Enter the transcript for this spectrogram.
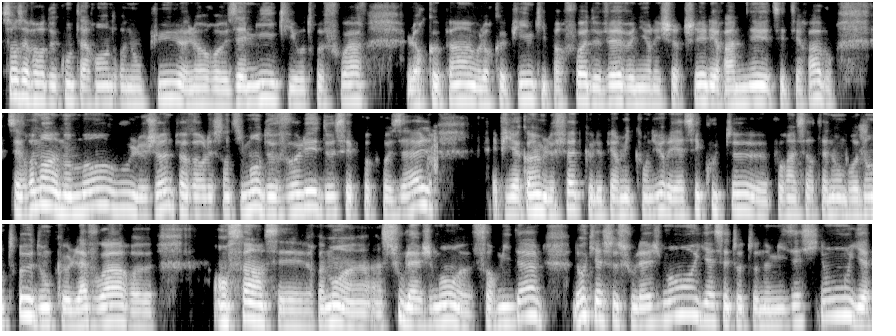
sans avoir de compte à rendre non plus à leurs euh, amis qui autrefois, leurs copains ou leurs copines qui parfois devaient venir les chercher, les ramener, etc. Bon, C'est vraiment un moment où le jeune peut avoir le sentiment de voler de ses propres ailes, et puis, il y a quand même le fait que le permis de conduire est assez coûteux euh, pour un certain nombre d'entre eux. Donc, l'avoir Enfin, c'est vraiment un, soulagement formidable. Donc, il y a ce soulagement, il y a cette autonomisation, il y a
